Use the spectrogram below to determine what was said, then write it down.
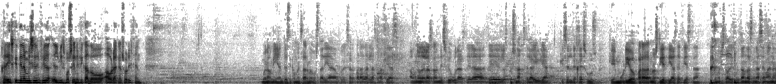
creéis que tiene el mismo significado ahora que en su origen? Bueno, a mí antes de comenzar me gustaría aprovechar para dar las gracias a una de las grandes figuras de, de los personajes de la Biblia, que es el de Jesús, que murió para darnos 10 días de fiesta, que hemos estado disfrutando hace una semana.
